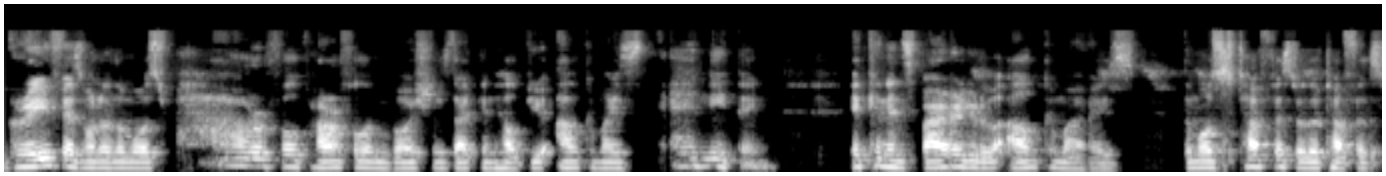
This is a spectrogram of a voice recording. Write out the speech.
grief is one of the most powerful, powerful emotions that can help you alchemize anything. It can inspire you to alchemize the most toughest or the toughest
